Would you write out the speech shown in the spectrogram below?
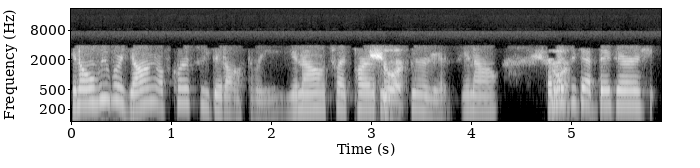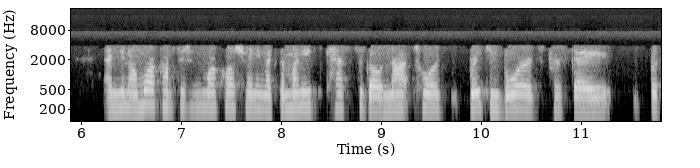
You know, when we were young, of course we did all three. You know, it's like part of Sure. the experience, you know. But Sure. as you get bigger and you know, more competitions, more cross training, like the money has to go not towards breaking boards per se, but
